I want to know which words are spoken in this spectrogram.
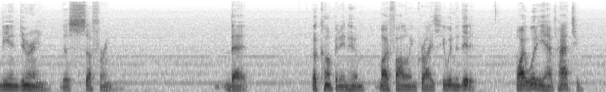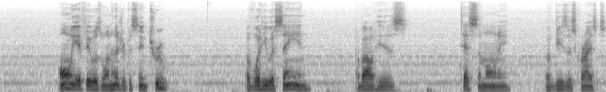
be enduring the suffering that accompanied him by following Christ. He wouldn't have did it. Why would he have had to? Only if it was 100% true of what he was saying about his testimony of Jesus Christ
